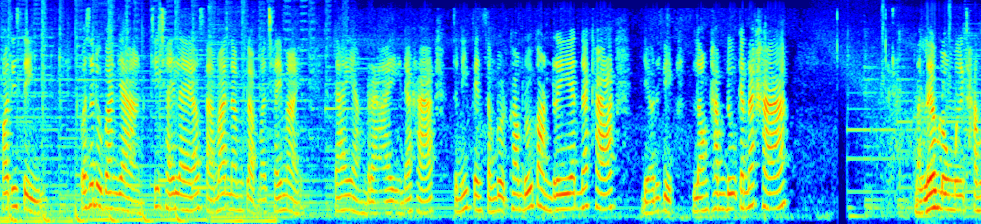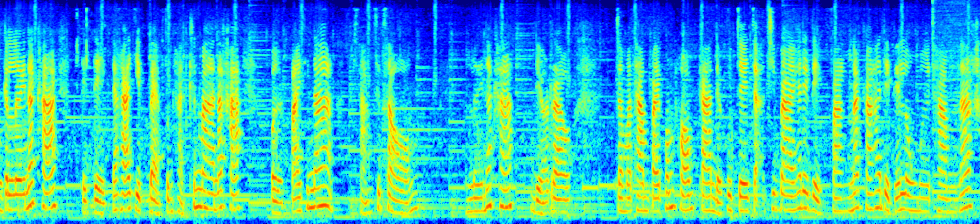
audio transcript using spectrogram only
ข้อที่ 4 วัสดุบางอย่างที่ใช้แล้วสามารถนำกลับมาใช้ใหม่ ได้อย่างไรนะคะ ตัวนี้เป็นสำรวจความรู้ก่อนเรียนนะคะ เดี๋ยวเด็กๆลองทำดูกันนะคะ มาเริ่มลงมือทำกันเลยนะคะ เด็กๆนะคะ หยิบแบบฝึกหัดขึ้นมานะคะ เปิดไปที่หน้า 32 เลยนะคะ เดี๋ยวเราจะมาทำไปพร้อมๆ กัน เดี๋ยวครูเจจะอธิบายให้เด็กๆฟังนะคะ ให้เด็กได้ลงมือทำนะค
